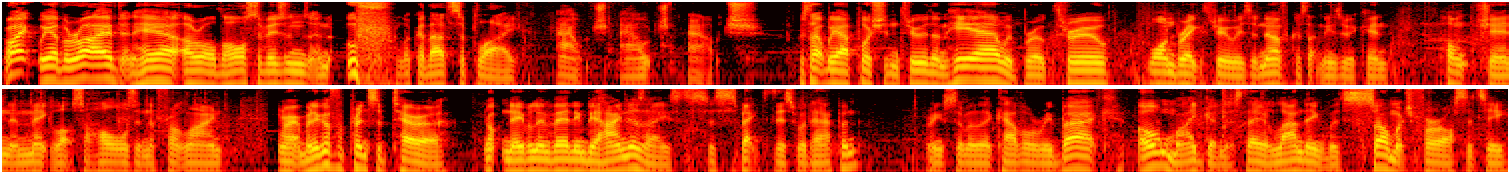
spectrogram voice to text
Right, we have arrived, and here are all the horse divisions, and oof, look at that supply. Ouch, ouch, ouch. Looks like we are pushing through them here. We broke through. One breakthrough is enough because that means we can punch in and make lots of holes in the front line. All right, I'm going to go for Prince of Terror. Oh, naval invading behind us. I suspected this would happen. Bring some of the cavalry back. Oh my goodness, they are landing with so much ferocity.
